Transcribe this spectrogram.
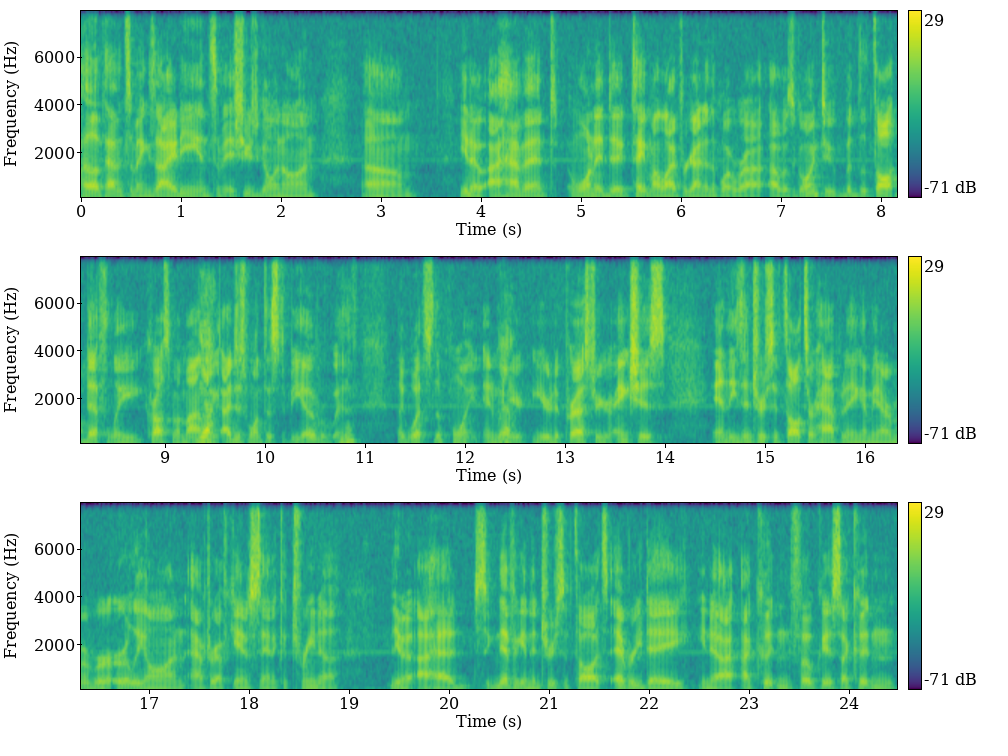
of having some anxiety and some issues going on. Um, you know, I haven't wanted to take my life or gotten to the point where I, I was going to, but the thought definitely crossed my mind. Yeah. Like, I just want this to be over with. Like, what's the point? And when Yeah. you're, you're depressed or you're anxious and these intrusive thoughts are happening, I mean, I remember early on after Afghanistan and Katrina, you know, I had significant intrusive thoughts every day. You know, I, I couldn't focus. I couldn't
